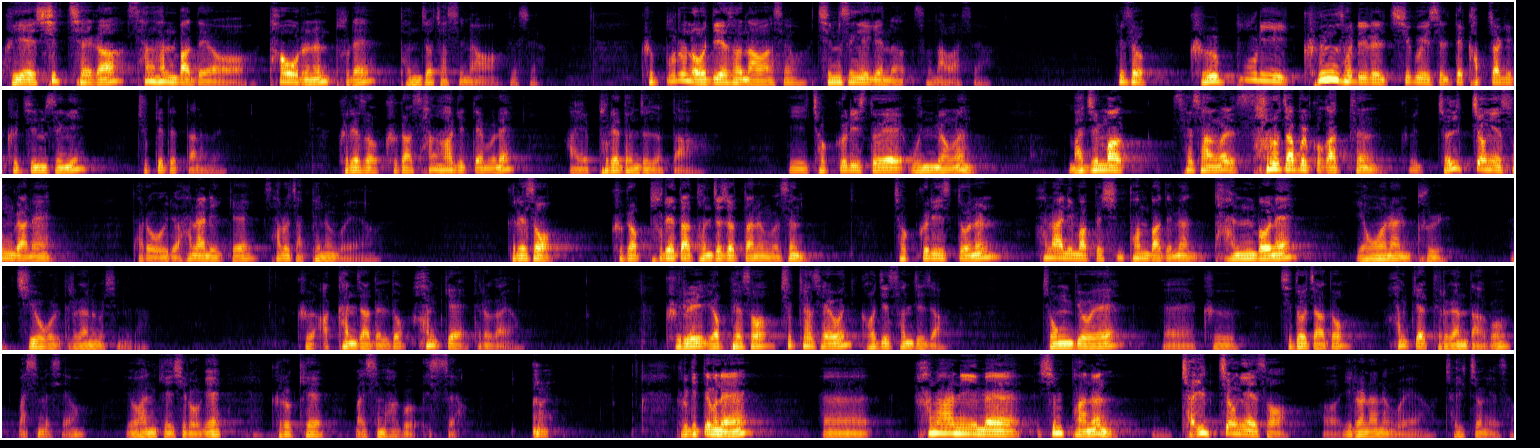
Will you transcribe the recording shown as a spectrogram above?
그의 시체가 상한 바 되어 타오르는 불에 던져졌으며 그랬어요. 그 뿔은 어디에서 나왔어요? 짐승에게서 나왔어요. 그래서 그 뿔이 큰 소리를 치고 있을 때 갑자기 그 짐승이 죽게 됐다는 거예요. 그래서 그가 상하기 때문에 아예 불에 던져졌다. 이 적그리스도의 운명은 마지막 세상을 사로잡을 것 같은 그 절정의 순간에 바로 오히려 하나님께 사로잡히는 거예요. 그래서 그가 불에다 던져졌다는 것은 적그리스도는 하나님 앞에 심판받으면 단번에 영원한 불, 지옥으로 들어가는 것입니다. 그 악한 자들도 함께 들어가요. 그를 옆에서 축혀 세운 거짓 선지자, 종교의 그 지도자도 함께 들어간다고 말씀했어요. 요한 계시록에 그렇게 말씀하고 있어요. 그렇기 때문에 하나님의 심판은 절정에서 어, 일어나는 거예요. 절정에서.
